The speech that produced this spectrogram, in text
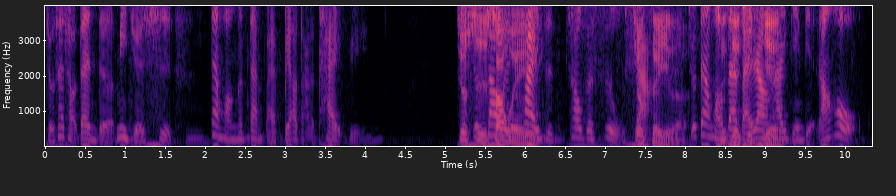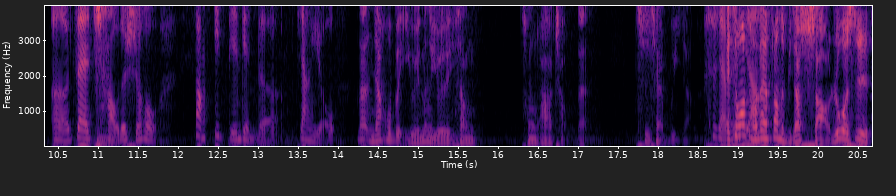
韭菜炒蛋的秘诀是，蛋黄跟蛋白不要打得太匀。就是稍微筷子挑个四五下就可以了，就蛋黄蛋白让它一点点，然后呃在炒的时候放一点点的酱油。那人家会不会以为那个有点像葱花炒蛋？吃起来不一样，吃起来。哎，葱花炒蛋放的比较少，如果是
